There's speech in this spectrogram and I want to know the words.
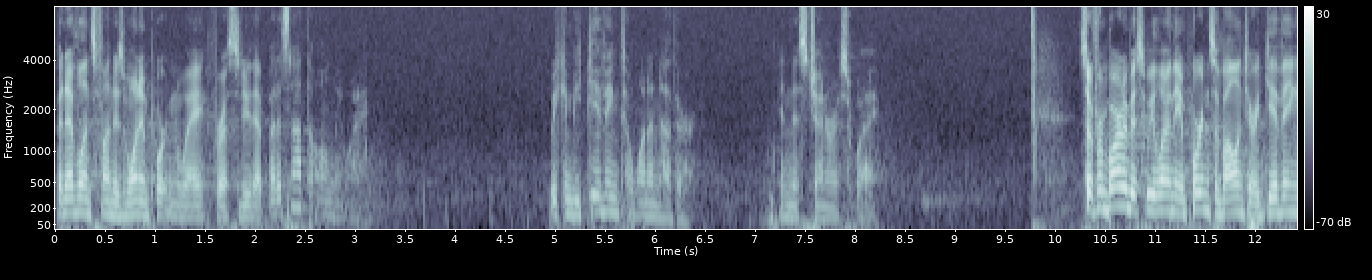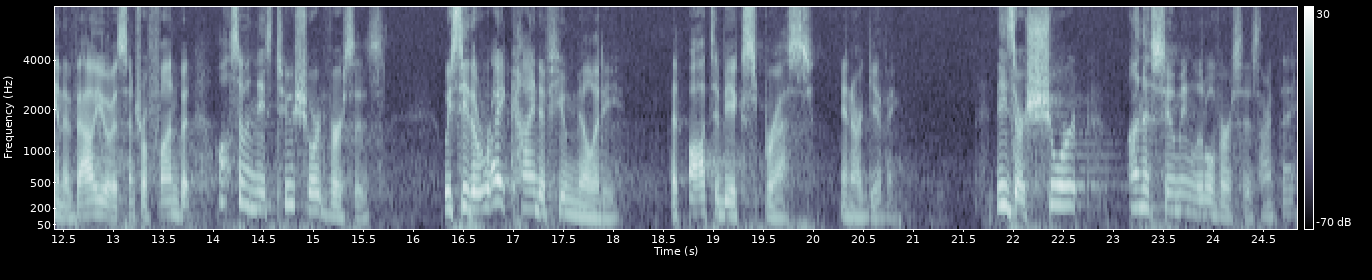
Benevolence Fund is one important way for us to do that, but it's not the only way we can be giving to one another in this generous way. So, from Barnabas, we learn the importance of voluntary giving and the value of a central fund, but also in these two short verses, we see the right kind of humility that ought to be expressed in our giving. These are short, unassuming little verses, aren't they?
